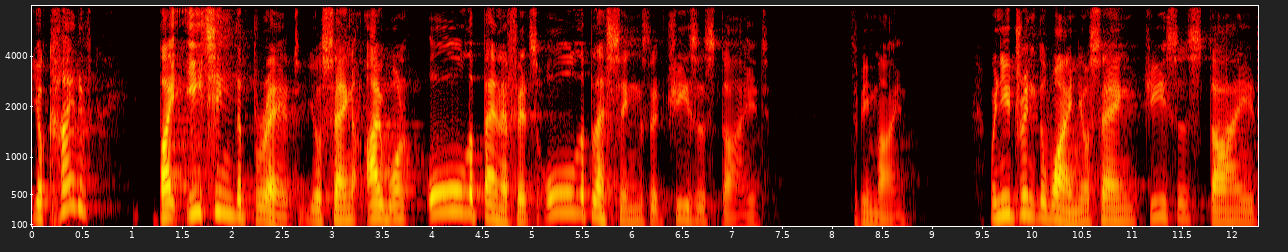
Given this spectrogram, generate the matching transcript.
you're kind of by eating the bread, you're saying, I want all the benefits, all the blessings that Jesus died to be mine. When you drink the wine, you're saying, Jesus died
